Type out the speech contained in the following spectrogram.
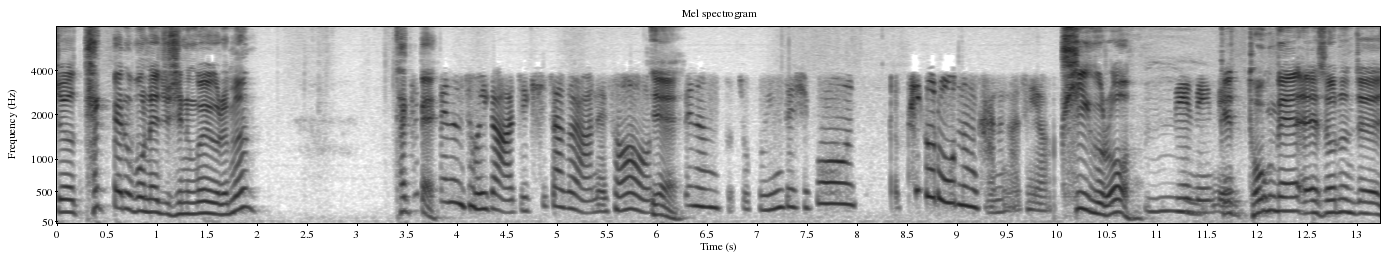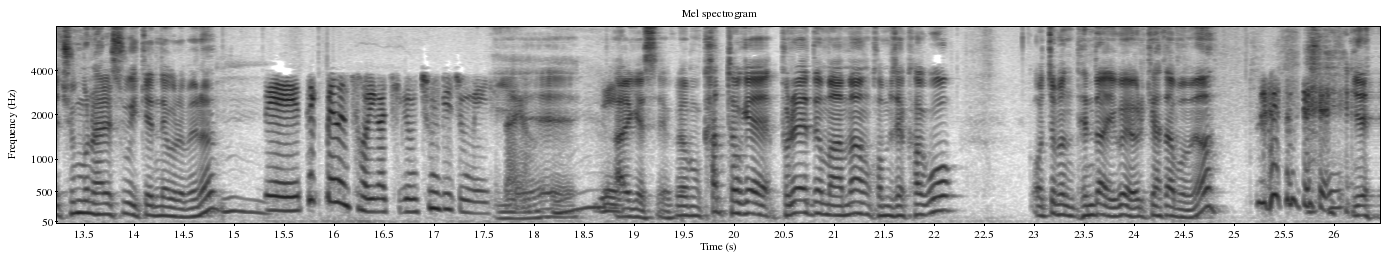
저 택배로 보내주시는 거예요 그러면? 택배. 택배는 저희가 아직 시작을 안 해서 예. 택배는 또 조금 힘드시고 퀵으로는 가능하세요. 퀵으로. 음. 네네네. 그 동네에서는 이제 주문할 수 있겠네 그러면은. 음. 네, 택배는 저희가 지금 준비 중에 있어요. 예. 네. 알겠어요. 그럼 카톡에 브레드 마망 검색하고 어쩌면 된다 이거예요. 이렇게 하다 보면. 예.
